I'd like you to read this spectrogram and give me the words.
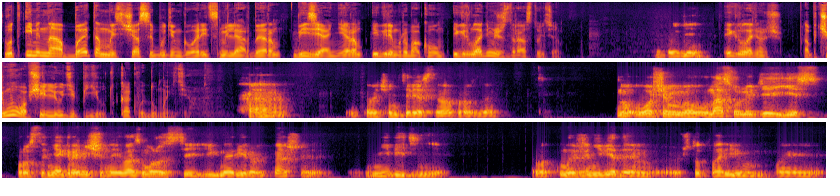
Вот именно об этом мы сейчас и будем говорить с миллиардером, визионером Игорем Рыбаковым. Игорь Владимирович, здравствуйте. Добрый день. Игорь Владимирович, а почему вообще люди пьют, как вы думаете? Ха, это очень интересный вопрос, да. Ну, в общем, у нас у людей есть просто неограниченные возможности игнорировать наше неведение. Вот. Мы же не ведаем, что творим. Мы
